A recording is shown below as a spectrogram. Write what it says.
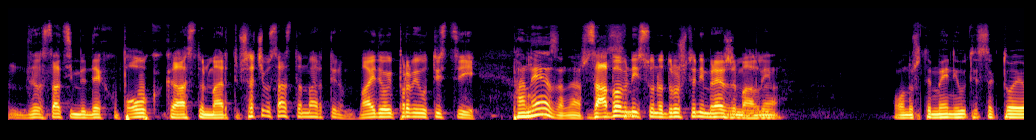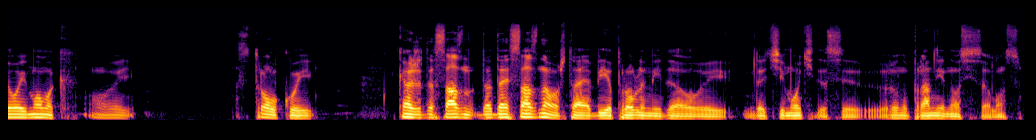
da, sad si me nekako povuku ka Aston Martin. Šta ćemo sa Aston Martinom? Ajde, ovi prvi utisci, Pa ne znam, znaš. zabavni su na društvenim mrežama, ali Da. Ono što je meni utisak, to je ovaj momak, ovaj Stroll koji kaže da, sazna, da, da je saznao šta je bio problem i da, ovaj, da će moći da se ravnopravnije nosi sa Alonsom.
